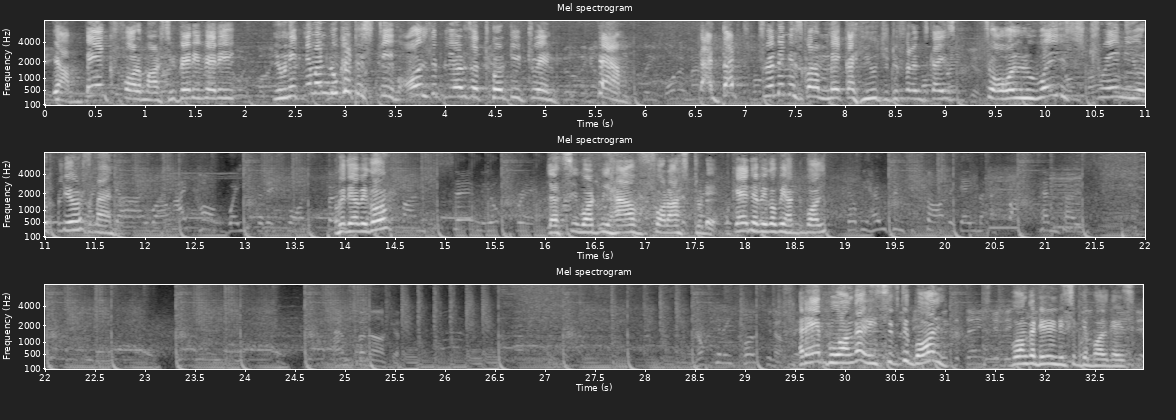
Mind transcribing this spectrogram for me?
Yeah, Beg for Mercy. Very, very unique name. And look at his team. All the players are 30 trained. Damn. That, that training is gonna make a huge difference, guys. So always train your players, man. Okay, there we go. Let's see what we have for us today. Okay, there we go. We have the ball. They'll be hoping to start the game at a fast tempo. And Banaka. They're not getting close enough. here. Arey, Bouanga received the ball. Bouanga didn't receive the ball, guys.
